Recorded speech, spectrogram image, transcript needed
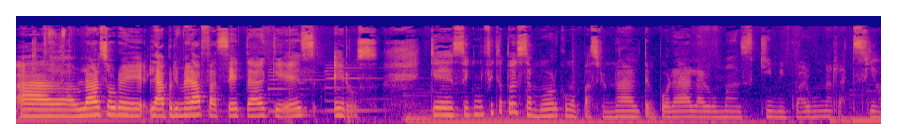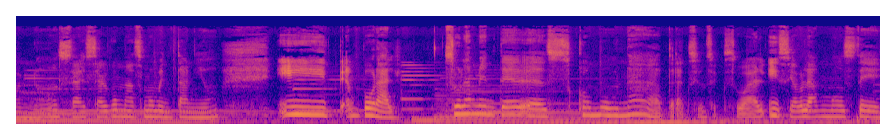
a hablar sobre la primera faceta que es Eros, que significa todo este amor como pasional, temporal, algo más químico, alguna reacción, ¿no? O sea, es algo más momentáneo y temporal. Solamente es como una atracción sexual y si hablamos de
